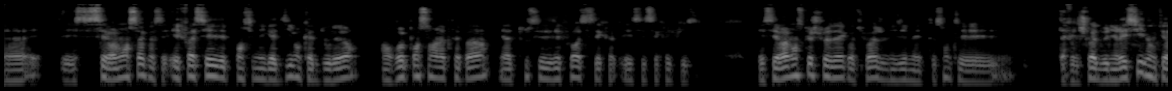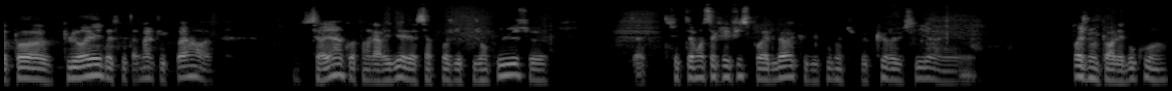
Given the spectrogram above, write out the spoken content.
Euh, et c'est vraiment ça. C'est effacer les pensées négatives en cas de douleur en repensant à la prépa et à tous ses efforts et ses sacrifices. Et c'est vraiment ce que je faisais, quoi. Tu vois, je me disais, mais de toute façon, t'as fait le choix de venir ici, donc tu vas pas pleurer parce que t'as mal quelque part. C'est rien, quoi. Enfin, l'arrivée, elle, s'approche de plus en plus. Euh, tu fais tellement de sacrifices pour être là que du coup, ben, tu peux que réussir. Et... Ouais, je me parlais beaucoup. Hein.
